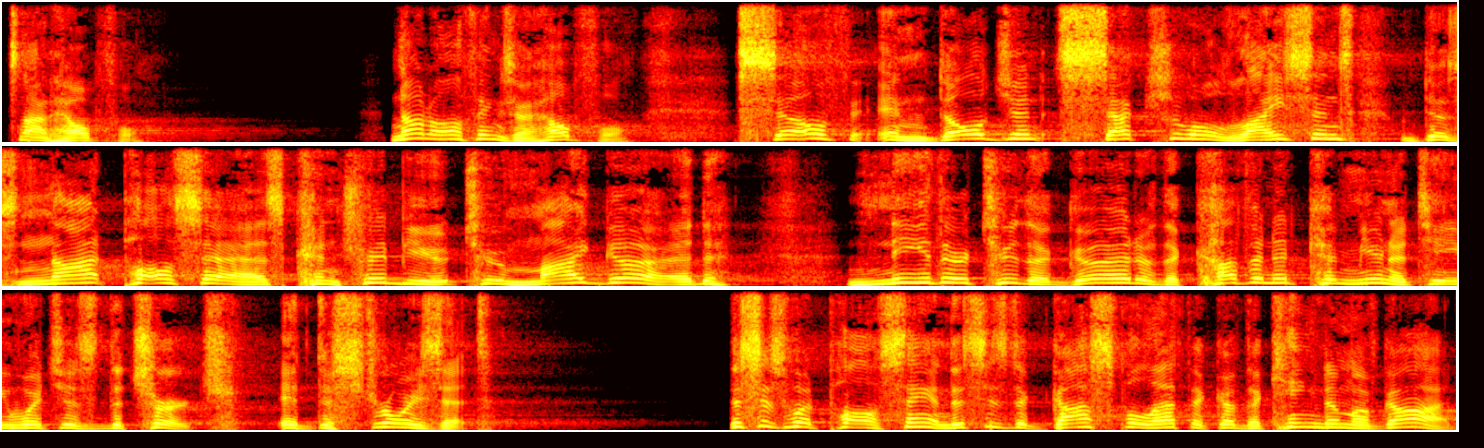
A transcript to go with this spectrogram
It's not helpful. Not all things are helpful. Self indulgent sexual license does not, Paul says, contribute to my good, neither to the good of the covenant community, which is the church. It destroys it. This is what Paul's saying. This is the gospel ethic of the kingdom of God.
